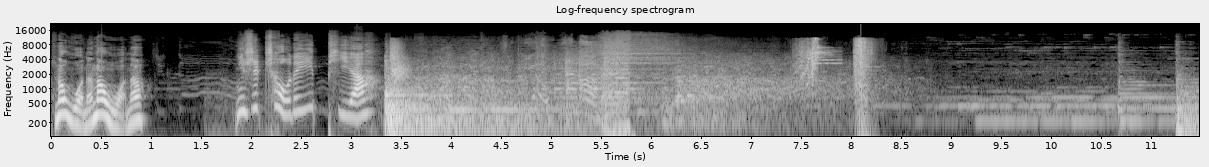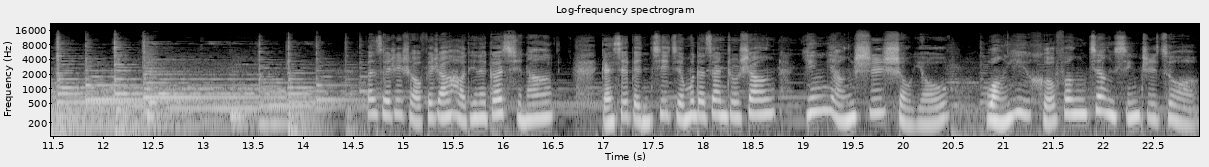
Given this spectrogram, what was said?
那我呢？那我呢？你是丑的一匹啊！伴随这首非常好听的歌曲呢，感谢本期节目的赞助商阴阳师手游、网易和风匠心制作，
